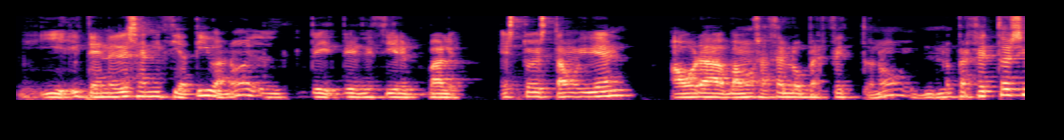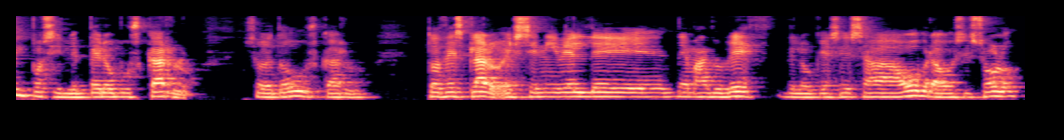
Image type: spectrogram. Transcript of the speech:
y, tener esa iniciativa, ¿no? de, decir, vale, esto está muy bien, ahora vamos a hacerlo perfecto, ¿no? Lo perfecto es imposible, pero buscarlo, sobre todo buscarlo. Entonces, claro, ese nivel de, de madurez de lo que es esa obra o ese solo,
